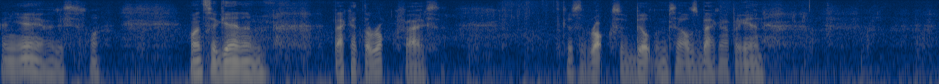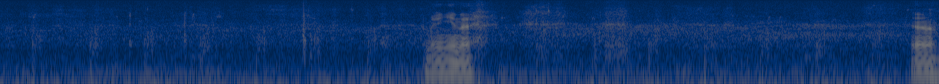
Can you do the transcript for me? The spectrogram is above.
And yeah, I once again I'm back at the rock face because the rocks have built themselves back up again. I mean, you know, I'm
